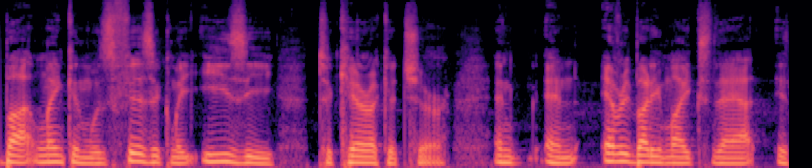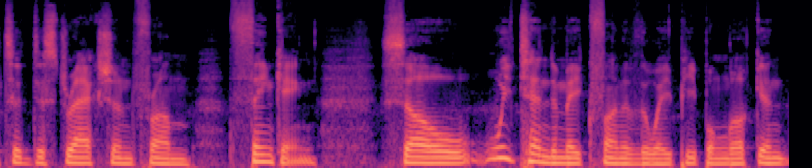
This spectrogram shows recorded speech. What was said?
But Lincoln was physically easy to caricature, and and everybody likes that. It's a distraction from thinking. So we tend to make fun of the way people look, and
